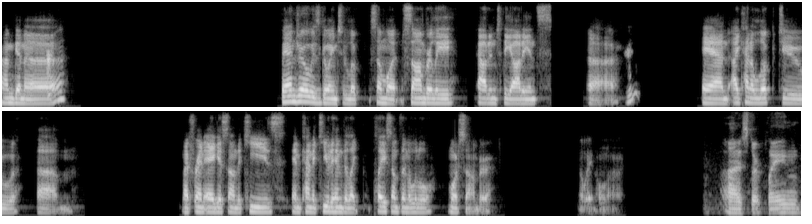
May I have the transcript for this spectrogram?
I'm gonna. Banjo is going to look somewhat somberly out into the audience. Uh, and I kind of look to um, my friend Aegis on the keys and kind of cue to him to like play something a little more somber. Oh wait, hold on. I start playing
